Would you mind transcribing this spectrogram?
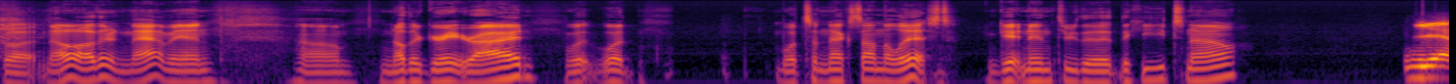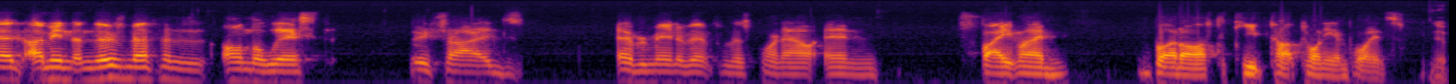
but no, other than that, man, um, another great ride. What what what's next on the list? Getting in through the the heats now. Yeah, I mean, and there's nothing on the list besides every main event from this point out and fight my butt off to keep top 20 in points. Yep.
